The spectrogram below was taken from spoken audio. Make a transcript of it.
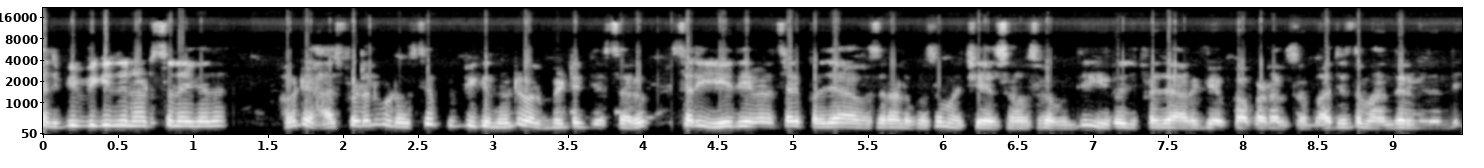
అది పిపి కింద నడుస్తున్నాయి కదా. కాబట్టి హాస్పిటల్ కూడా వస్తే పిపి కింద ఉంటే వాళ్ళు మెయింటైన్ చేస్తారు. సరే ఏది ఏమైనా సరే ప్రజా అవసరాల కోసం మనం చేయాల్సిన అవసరం ఉంది. ఈ రోజు ప్రజా ఆరోగ్యం కాపాడాల్సిన బాధ్యత మన అందరి మీద ఉంది.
